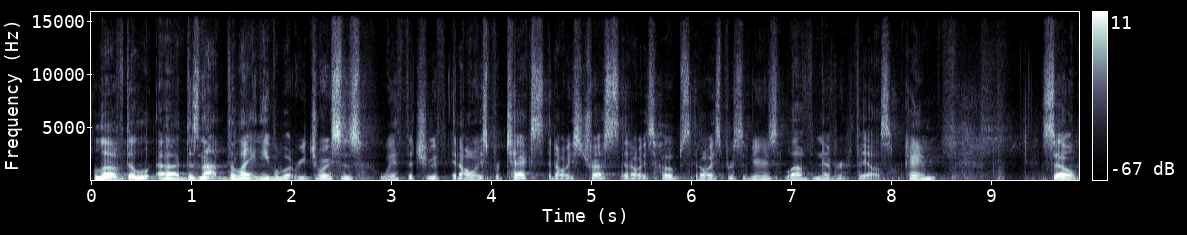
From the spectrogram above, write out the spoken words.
Love del- uh, does not delight in evil, but rejoices with the truth. It always protects, it always trusts, it always hopes, it always perseveres. Love never fails, okay? So,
